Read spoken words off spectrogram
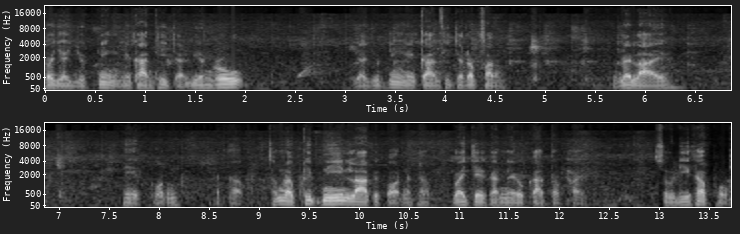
ก็อย่าหยุดนิ่งในการที่จะเรียนรู้ อย่าหยุดนิ่งในการที่จะรับฟังหลาย ๆ เหตุผลนะครับสำหรับคลิปนี้ลาไปก่อนนะครับ ไว้เจอกันในโอกาสต่อไป สวัสดีครับผม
